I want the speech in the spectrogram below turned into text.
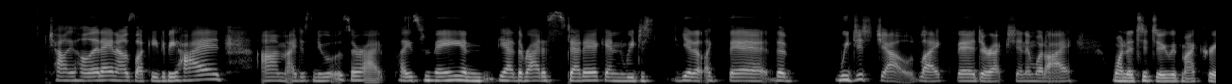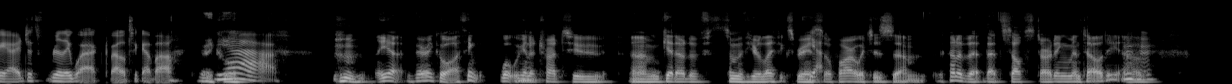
Charlie Holiday and I was lucky to be hired. Um, I just knew it was the right place for me and yeah, the right aesthetic. And we just, yeah, like their, the, we just gelled like their direction and what I wanted to do with my career just really worked well together. Very cool. Yeah. yeah, very cool. I think what we're going to try to um, get out of some of your life experience Yeah. so far, which is um, kind of that, that self-starting mentality of, Mhm.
